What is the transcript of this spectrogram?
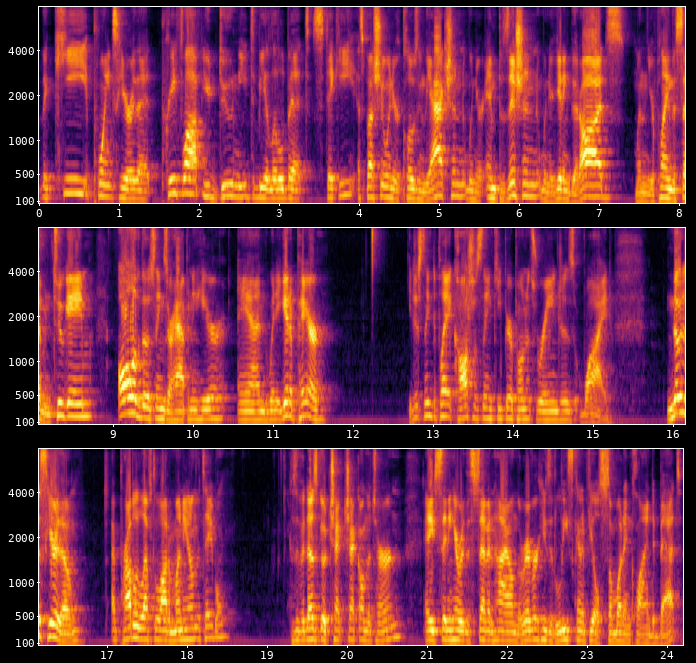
the key points here that pre-flop you do need to be a little bit sticky, especially when you're closing the action, when you're in position, when you're getting good odds, when you're playing the 7-2 game. All of those things are happening here, and when you get a pair, you just need to play it cautiously and keep your opponent's ranges wide. Notice here though, I probably left a lot of money on the table. Because if it does go check check on the turn, and he's sitting here with a seven high on the river, he's at least going to feel somewhat inclined to bet.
